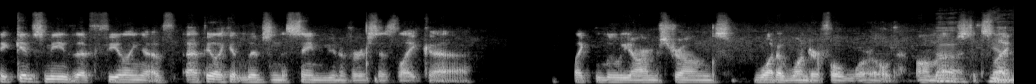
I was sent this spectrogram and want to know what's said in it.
it gives me the feeling of. I feel like it lives in the same universe as like uh, like Louis Armstrong's "What a Wonderful World." Almost, Uh, it's yeah. like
